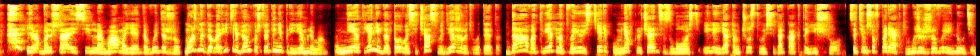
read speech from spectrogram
я большая и сильная мама, я это выдержу. Можно говорить ребенку, что это неприемлемо. Нет, я не готова сейчас выдерживать вот это. Да, в ответ на твою истерику у меня включается злость, или я там чувствую себя как-то еще. С этим все в порядке, мы же живые люди.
